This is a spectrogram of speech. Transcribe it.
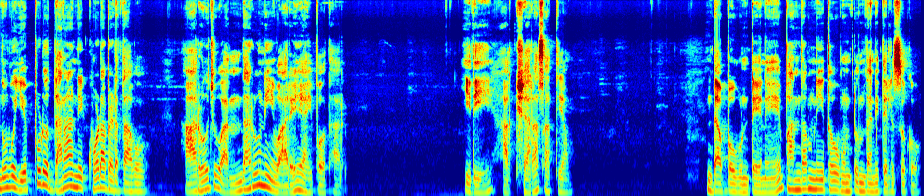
నువ్వు ఎప్పుడు ధనాన్ని కూడబెడతావో ఆ రోజు అందరూ నీ వారే అయిపోతారు. ఇది అక్షర సత్యం. డబ్బు ఉంటేనే బంధం నీతో ఉంటుందని తెలుసుకో.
